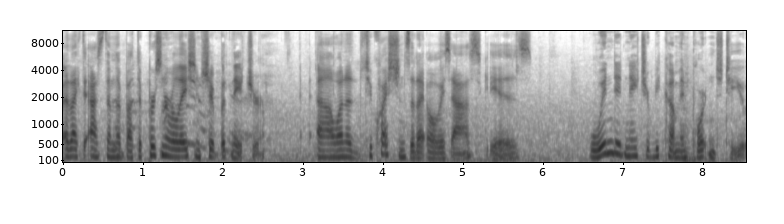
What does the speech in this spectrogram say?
I'd like to ask them about their personal relationship with nature. uh, one of the two questions that I always ask is when did nature become important to you?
